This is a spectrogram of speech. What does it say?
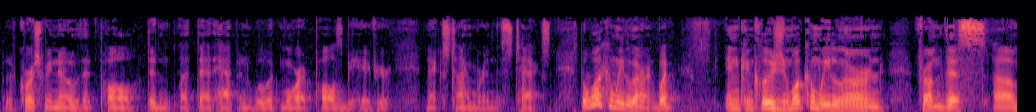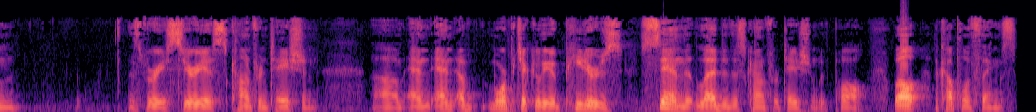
But of course, we know that Paul didn't let that happen. We'll look more at Paul's behavior next time we're in this text. But what can we learn? What, in conclusion, what can we learn from this um, this very serious confrontation, um, and and of, more particularly of Peter's sin that led to this confrontation with Paul. Well, a couple of things,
